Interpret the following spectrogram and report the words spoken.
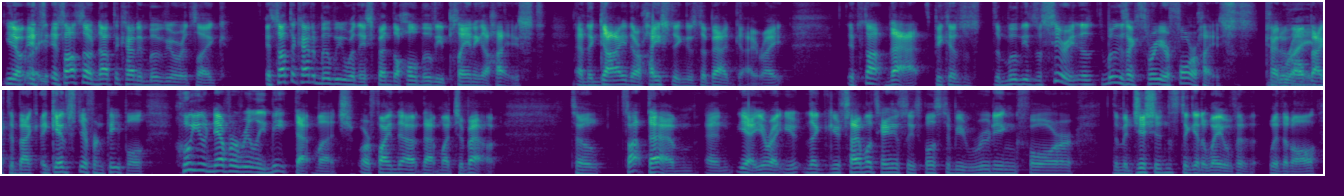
you know, it's Right. it's also not the kind of movie where it's like it's not the kind of movie where they spend the whole movie planning a heist and the guy they're heisting is the bad guy, right? It's not that because the movie is a series. The movie's like three or four heists, kind of all back to back against different people who you never really meet that much or find out that much about. So it's not them. And yeah, you're right. You like you're simultaneously supposed to be rooting for the magicians to get away with it, with it all,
